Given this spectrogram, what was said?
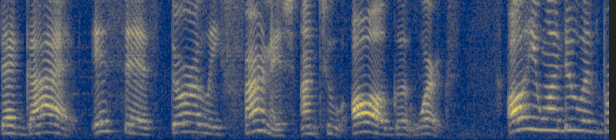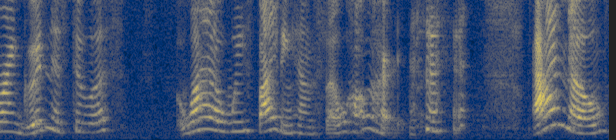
that God, it says, thoroughly furnished unto all good works. All he want to do is bring goodness to us. Why are we fighting him so hard? I know,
